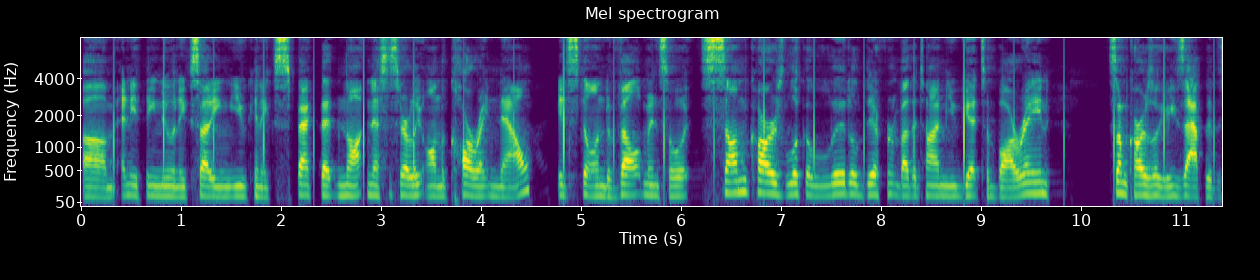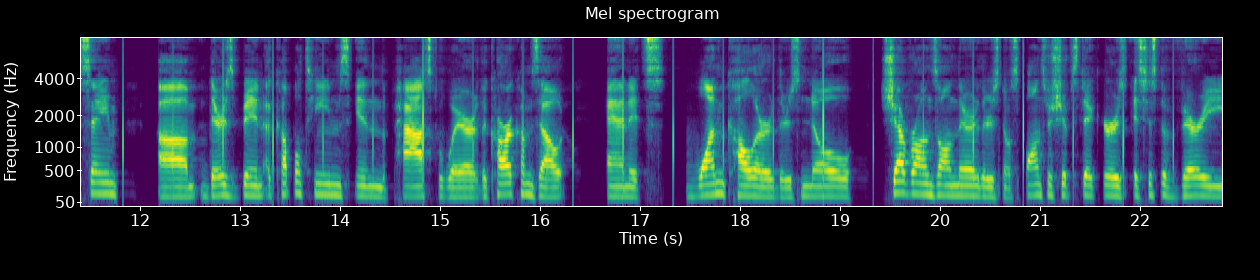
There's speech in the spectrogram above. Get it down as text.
um, anything new and exciting you can expect that not necessarily on the car right now, it's still in development, so some cars look a little different by the time you get to Bahrain. Some cars look exactly the same. Um, there's been a couple teams in the past where the car comes out and it's one color. There's no chevrons on there. There's no sponsorship stickers. It's just a very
